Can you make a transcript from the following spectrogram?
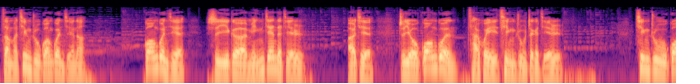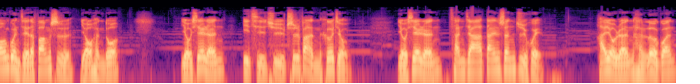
怎么庆祝光棍节呢？光棍节是一个民间的节日，而且只有光棍才会庆祝这个节日。庆祝光棍节的方式有很多，有些人。一起去吃饭喝酒，有些人参加单身聚会，还有人很乐观，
